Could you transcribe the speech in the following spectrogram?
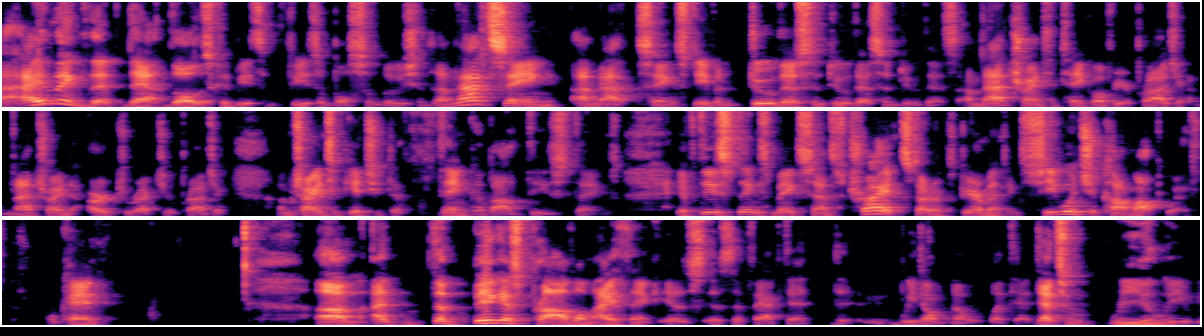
I think that, that those could be some feasible solutions. I'm not saying I'm not saying Steven do this and do this and do this. I'm not trying to take over your project. I'm not trying to art direct your project. I'm trying to get you to think about these things. If these things make sense, try it. Start experimenting. See what you come up with. Okay. Um, I, the biggest problem I think is is the fact that we don't know what that. That's really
